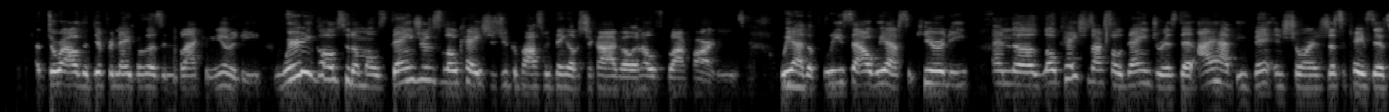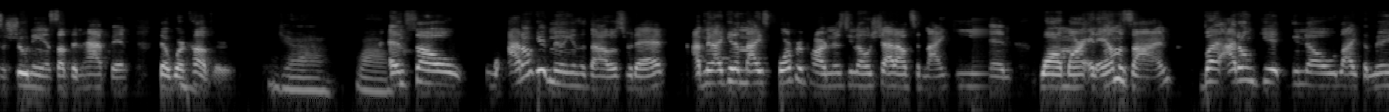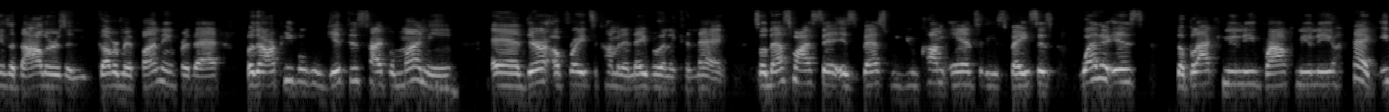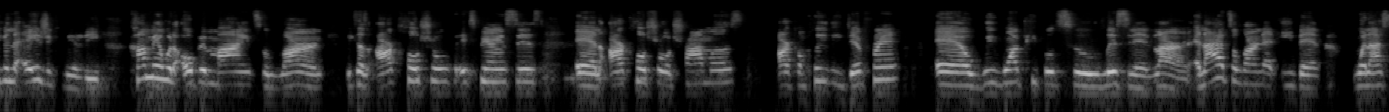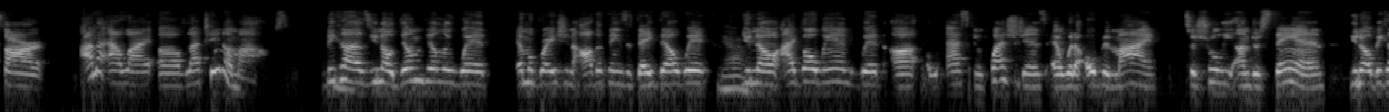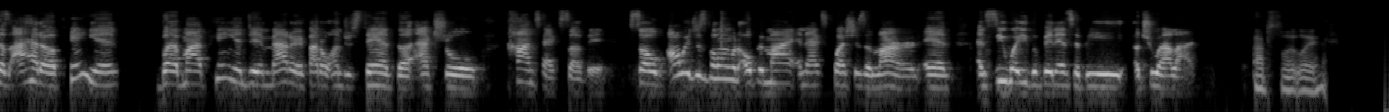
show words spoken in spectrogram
throughout the different neighborhoods in the Black community. Where do you go to the most dangerous locations you could possibly think of Chicago and host block parties? We have the police out, we have security, and the locations are so dangerous that I have event insurance just in case there's a shooting and something happened that we're covered. Yeah. Wow. And so I don't get millions of dollars for that. I mean, I get a nice corporate partners, you know, shout out to Nike and Walmart and Amazon, but I don't get, you know, like the millions of dollars and government funding for that. But there are people who get this type of money and they're afraid to come in a neighborhood and connect. So that's why I said it's best when you come into these spaces, whether it's the Black community, Brown community, heck, even the Asian community. Come in with an open mind to learn because our cultural experiences and our cultural traumas are completely different. and we want people to listen and learn. And I had to learn that even when I start, I'm an ally of Latino moms because, you know, them dealing with immigration, all the things that they dealt with, yeah. you know, I go in with uh, asking questions and with an open mind to truly understand, you know, because I had an opinion, but my opinion didn't matter if I don't understand the actual context of it. So always just go in with open mind and ask questions and learn and and see where you can fit in to be a true ally. Absolutely.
